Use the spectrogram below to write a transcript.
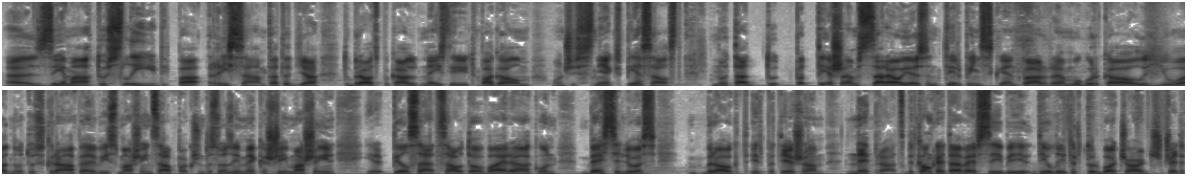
Uh, ziemā tu slīdi pa risām. Tātad, ja tu brauc pa kādu neiztīrītu pagalmu un šis sniegs piesalst, nu tad tu patiešām saraujies un tirpiņš skrien pār mugurkaulu, jo nu, tu skrāpē visu mašīnu mašīnas apakšu. Tas nozīmē, ka šī mašīna ir pilsētas auto vairāk un bezceļos braukt ir patiešām neprāts. Bet konkrētā versija bija 2 litru turbocharged 4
